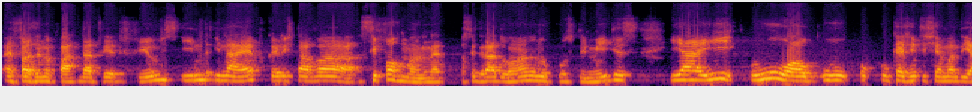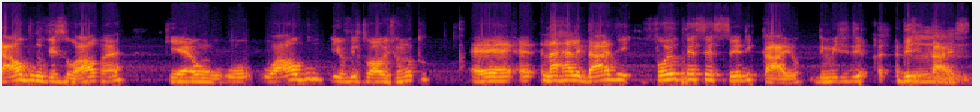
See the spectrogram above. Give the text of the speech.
é fazendo parte da trilha de filmes e, e, na época ele estava se formando, né, se graduando no curso de mídias e aí o, o, o que a gente chama de álbum visual, né, que é o, o, o álbum e o visual junto, é, é, na realidade foi o TCC de Caio de mídias digitais. Hum.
